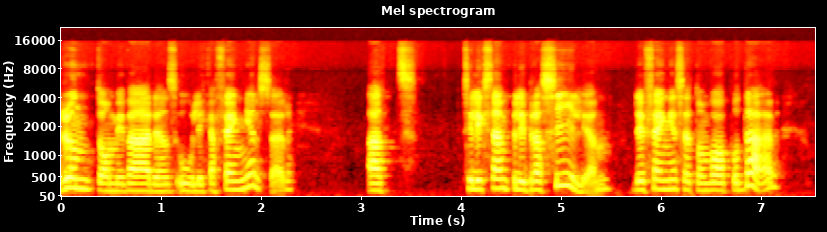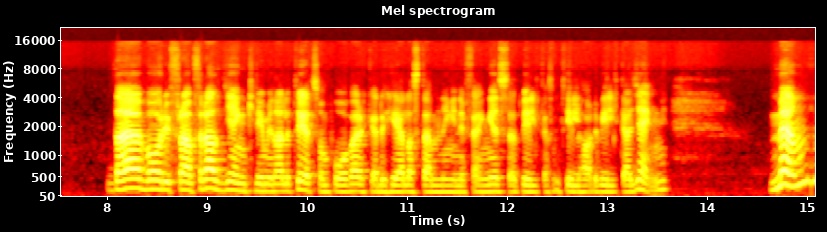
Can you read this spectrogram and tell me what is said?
runt om i världens olika fängelser. Att till exempel i Brasilien, det fängelset de var på där, där var det framförallt gängkriminalitet som påverkade hela stämningen i fängelset, vilka som tillhörde vilka gäng. Men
